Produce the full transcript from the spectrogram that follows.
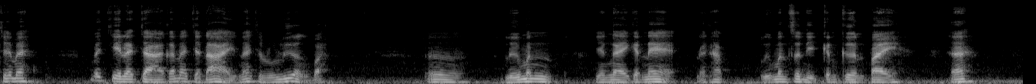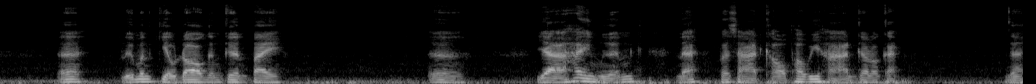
ใช่ไหมไม่เจรจาก็น่าจะได้ น่าจะรู้เรื่องปะเออ หรือมันยังไงกันแน่นะครับ หรือมันสนิทกันเกินไปฮะเออหรือมันเกี่ยวดองกันเกินไป เออ อย่าให้เหมือน นะปราสาทเขาพระวิหารก็แล้วกันนะ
